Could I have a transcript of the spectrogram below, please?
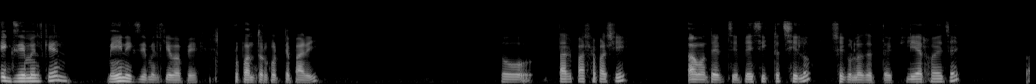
XML কে মেইন XML কীভাবে রূপান্তর করতে পারি। তো তার পাশাপাশি আমাদের যে বেসিকটা ছিল সেগুলো যাতে ক্লিয়ার হয়ে যায়। তো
